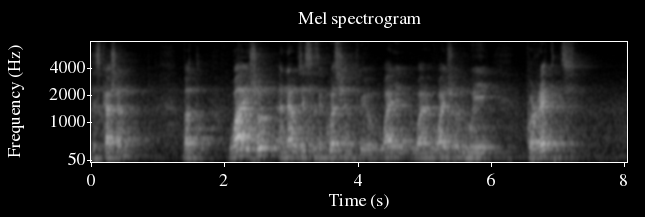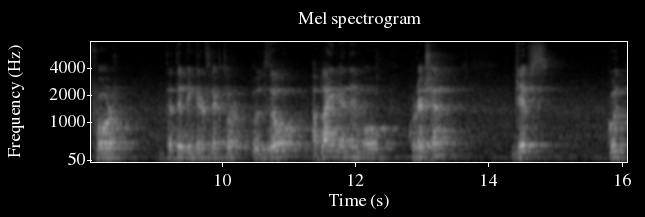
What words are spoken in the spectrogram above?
discussion, but why should, and now this is a question to you, why, why, why should we correct for the dipping reflector, although applying NMO correction gives good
